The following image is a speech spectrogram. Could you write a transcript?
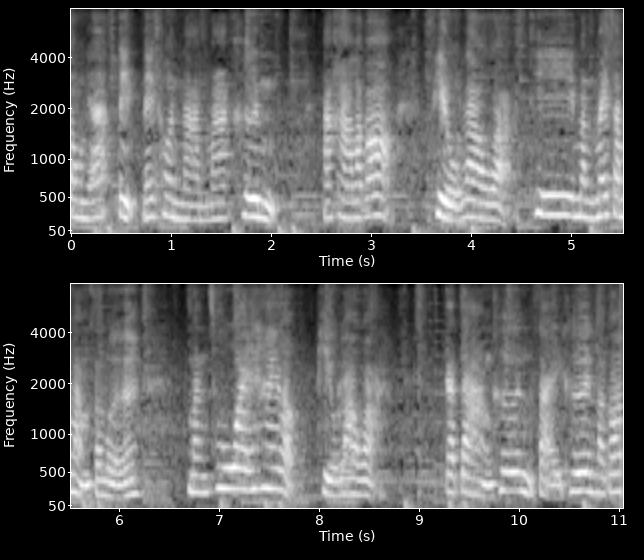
ตรงเนี้ยติดได้ทนนานมากขึ้นนะคะ แล้วก็ผิวเราอะที่มันไม่สม่ำเสมอ มันช่วยให้แบบผิวเราอะกระจ่างขึ้นใสขึ้นแล้วก็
